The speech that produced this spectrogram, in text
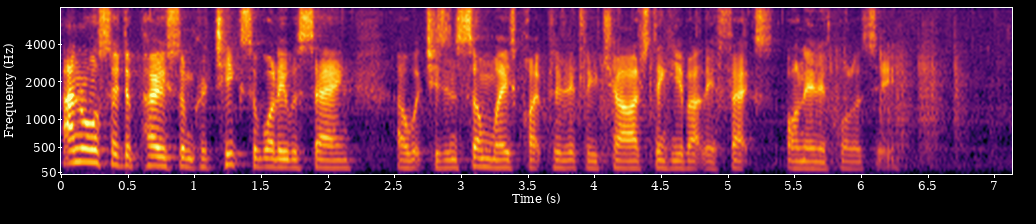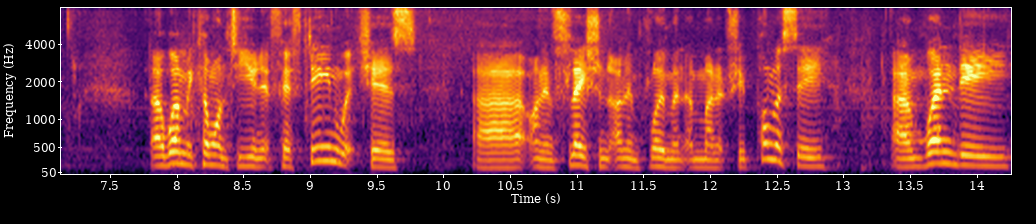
and also to pose some critiques of what he was saying, uh, which is in some ways quite politically charged, thinking about the effects on inequality. Uh, when we come on to Unit 15, which is uh, on inflation, unemployment, and monetary policy, um, Wendy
